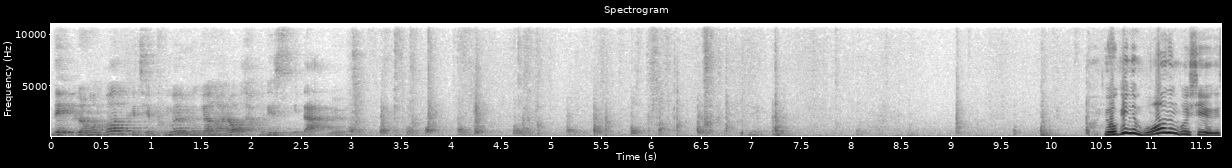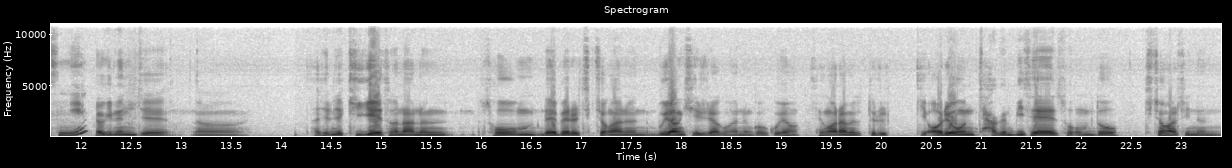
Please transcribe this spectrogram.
네, 그럼 한번 그 제품을 네. 구경하러 가보겠습니다. 네. 여기는 뭐 하는 곳이에요, 교수님? 여기는 이제 어 사실 이제 기계에서 나는 소음 레벨을 측정하는 무향실이라고 하는 거고요. 생활하면서 듣기 어려운 작은 미세 소음도 측정할 수 있는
